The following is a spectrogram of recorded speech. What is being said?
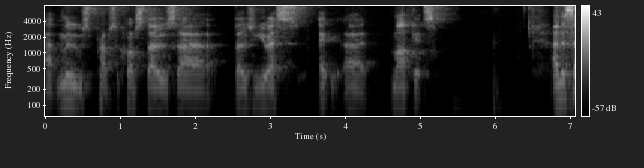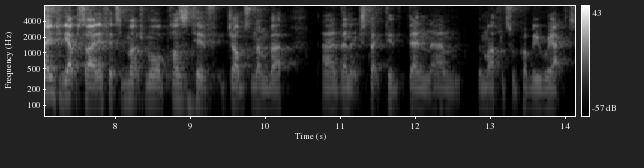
uh, moves, perhaps across those uh, those US uh, markets. And the same to the upside. If it's a much more positive jobs number uh, than expected, then um, the markets will probably react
